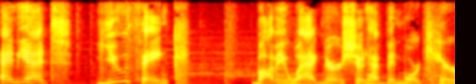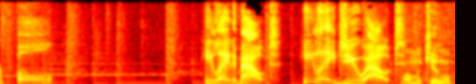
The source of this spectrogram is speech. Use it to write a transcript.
And yet you think Bobby Wagner should have been more careful. He laid him out. He laid you out. I'm gonna kill him.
